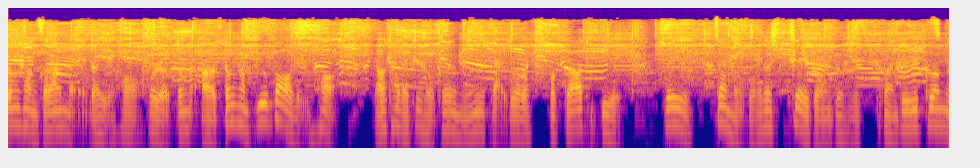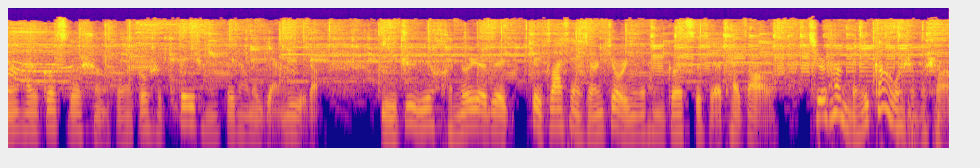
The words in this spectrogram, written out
登上格莱美的以后，或者登呃登上 Billboard 以后。然后他把这首歌的名字改作了 Forgot You，所以在美国的这种就是不管对于歌名还是歌词的审核都是非常非常的严厉的，以至于很多乐队被抓现行就是因为他们歌词写的太燥了。其实他们没干过什么事儿。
